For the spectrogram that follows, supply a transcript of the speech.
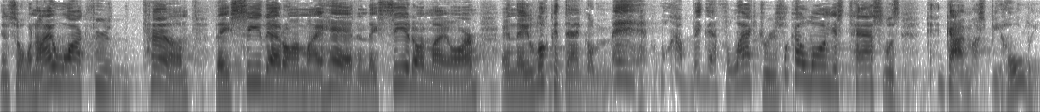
And so when I walk through town, they see that on my head and they see it on my arm and they look at that and go, man, look how big that phylactery is. Look how long his tassel is. That guy must be holy.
